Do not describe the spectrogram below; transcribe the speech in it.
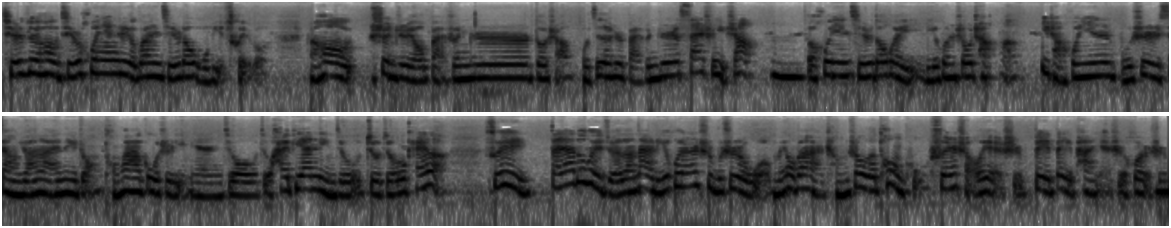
其实最后其实婚姻这个关系其实都无比脆弱。然后甚至有百分之多少？我记得是百分之三十以上的婚姻其实都会以离婚收场嘛。一场婚姻不是像原来那种童话故事里面就就 happy ending 就就就 OK 了。所以大家都会觉得，那离婚是不是我没有办法承受的痛苦？分手也是，被背叛也是，或者是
